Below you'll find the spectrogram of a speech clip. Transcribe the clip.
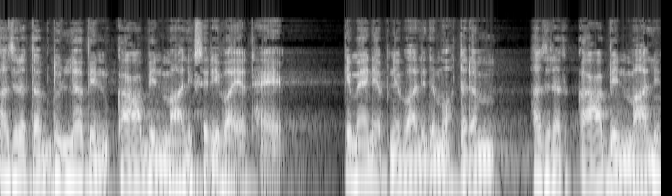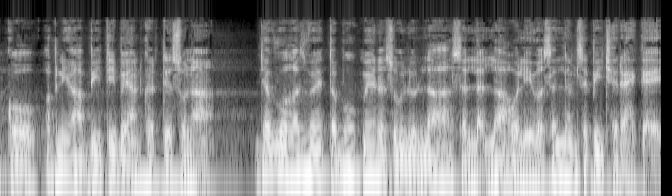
حضرت عبداللہ بن قعب بن مالک سے روایت ہے کہ میں نے اپنے والد محترم حضرت قعب بن مالک کو اپنی آپ بیتی بیان کرتے سنا جب وہ غزوہ تبوک میں رسول اللہ صلی اللہ علیہ وسلم سے پیچھے رہ گئے۔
